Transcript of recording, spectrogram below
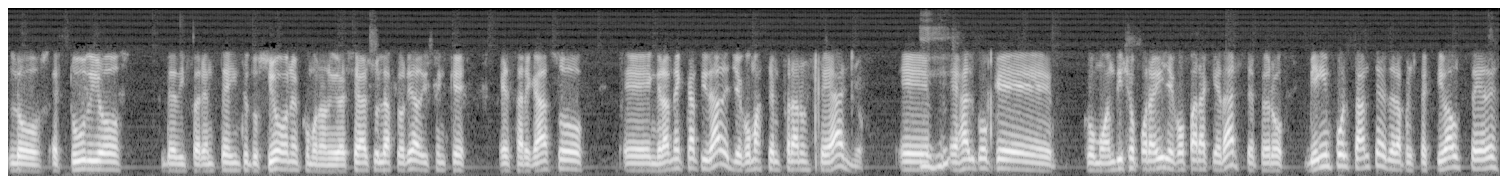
los estudios de diferentes instituciones, como la Universidad del Sur de la Florida, dicen que el sargazo eh, en grandes cantidades llegó más temprano este año. Eh, es algo que, como han dicho por ahí, llegó para quedarse, pero bien importante desde la perspectiva de ustedes,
